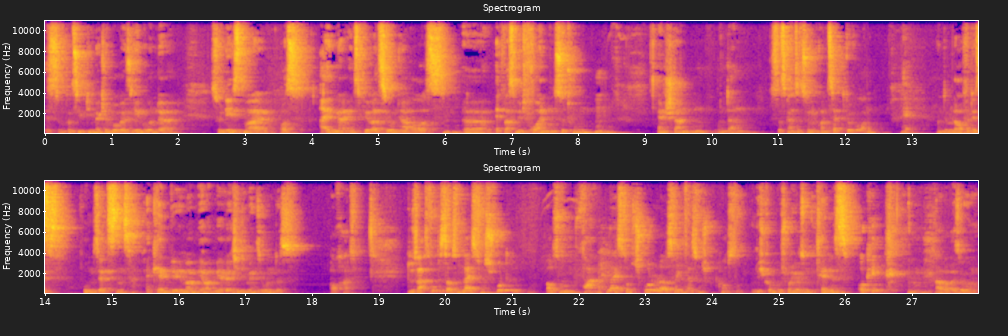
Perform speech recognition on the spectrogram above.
ist im Prinzip die Mecklenburger Seenrunde zunächst mal aus eigener Inspiration heraus mhm. äh, etwas mit Freunden zu tun mhm. entstanden und dann ist das Ganze zu einem Konzept geworden. Ja. Und im Laufe des Umsetzens erkennen wir immer mehr und mehr, welche Dimensionen das auch hat. Du sagst, du bist aus dem Leistungssport, aus dem Fahrradleistungssport oder aus welchem Leistungssport kommst du? Ich komme ursprünglich aus dem Tennis. Okay. Aber also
